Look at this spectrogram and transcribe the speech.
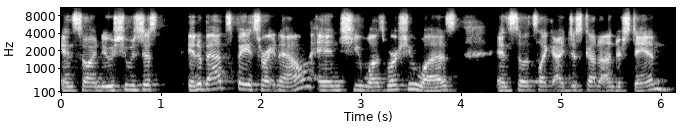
And so I knew she was just in a bad space right now and she was where she was. And so it's like i just got to understand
